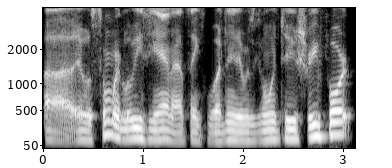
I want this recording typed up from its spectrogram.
uh, it was somewhere in Louisiana, I think, wasn't it? It was going to Shreveport.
